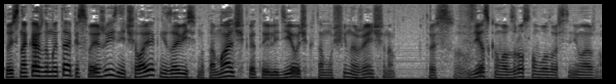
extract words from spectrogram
То есть на каждом этапе своей жизни человек, независимо, там мальчик это или девочка, там мужчина, женщина, то есть в детском, во взрослом возрасте, неважно,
